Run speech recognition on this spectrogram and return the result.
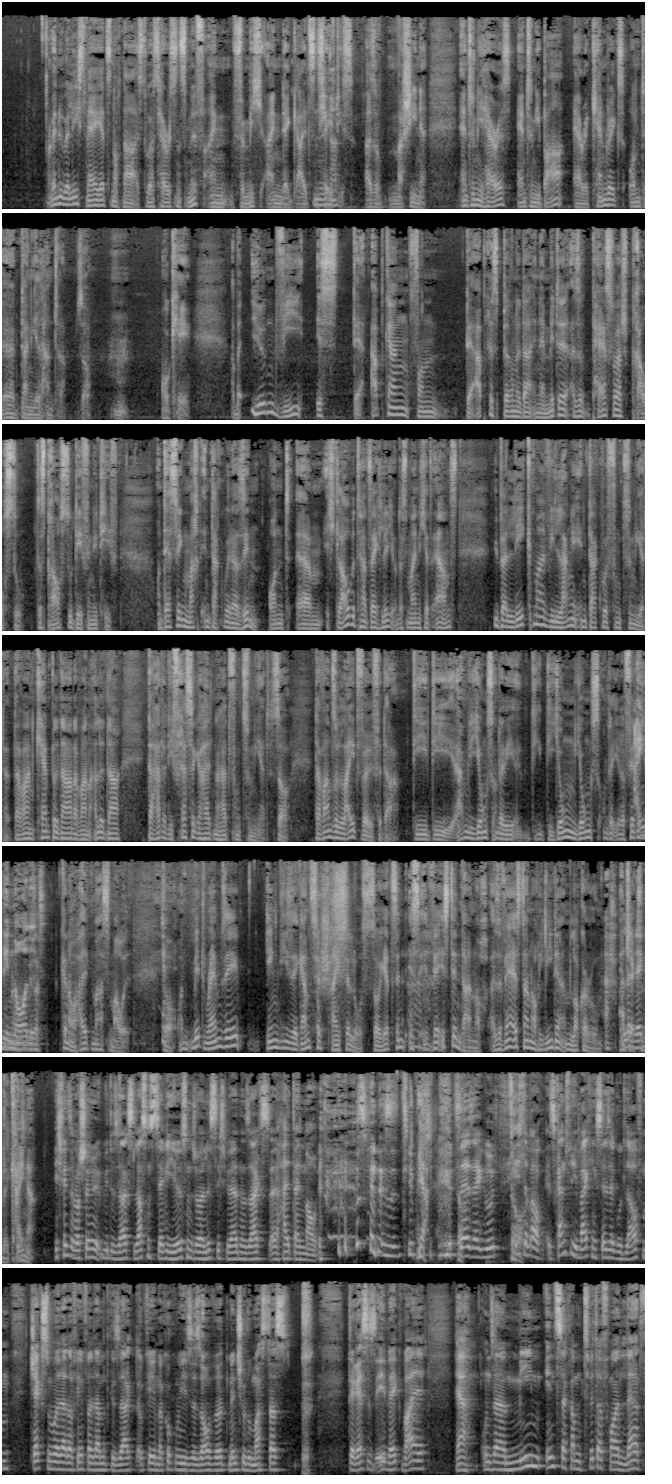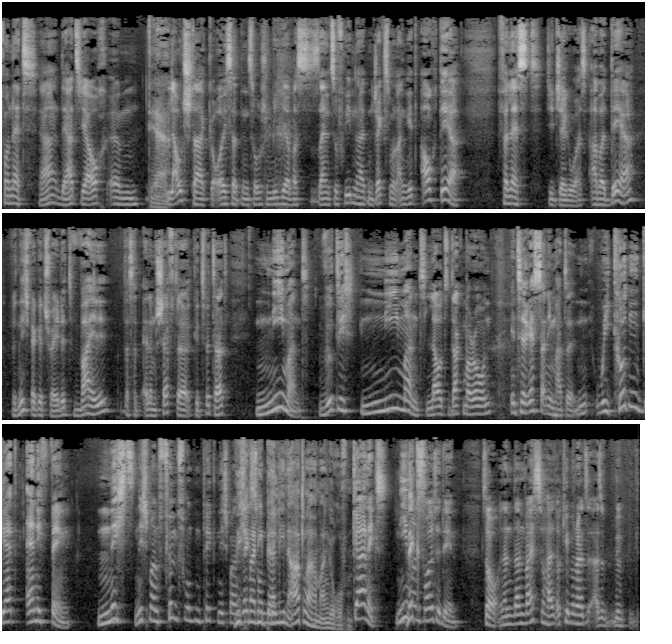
wenn du überlegst, wer jetzt noch da ist, du hast Harrison Smith, ein, für mich einen der geilsten Mega. Safeties, also Maschine. Anthony Harris, Anthony Barr, Eric Kendricks und äh, Daniel Hunter. So, hm. okay. Aber irgendwie ist der Abgang von der Abrissbirne da in der Mitte, also Passrush brauchst du. Das brauchst du definitiv. Und deswegen macht Inductwidder Sinn. Und ähm, ich glaube tatsächlich, und das meine ich jetzt ernst, überleg mal, wie lange Inductwidder funktioniert hat. Da waren Campbell da, da waren alle da, da hat er die Fresse gehalten und hat funktioniert. So, da waren so Leitwölfe da. Die, die haben die Jungs unter die, die, die jungen Jungs unter ihre Fittiche Eingenordet. Genau, halt mal's Maul. So, und mit Ramsey ging diese ganze Scheiße los. So, jetzt sind, ist, ah. wer ist denn da noch? Also wer ist da noch Leader im Lockerroom? Ach, alle weg. Keiner. Ich, ich finde es aber schön, wie du sagst, lass uns seriös und journalistisch werden und sagst, äh, halt dein Maul. das finde so typisch ja, so. sehr, sehr gut. So. Ich glaube auch, es kann für die Vikings sehr, sehr gut laufen. Jacksonville hat auf jeden Fall damit gesagt, okay, mal gucken, wie die Saison wird. Minshu, du machst das. Pff, der Rest ist eh weg, weil ja, unser Meme, Instagram, Twitter-Freund Leonard Fournette, ja, der hat sich ja auch ähm, der. lautstark geäußert in Social Media, was seine Zufriedenheit in Jacksonville angeht. Auch der verlässt die Jaguars. Aber der wird nicht weggetradet, weil, das hat Adam Schefter getwittert, niemand, wirklich niemand laut Doug Marone Interesse an ihm hatte. We couldn't get anything. Nichts, nicht mal ein 5-Runden-Pick, nicht mal ein Nicht mal die Berlin Adler haben angerufen. Gar nichts. Niemand nix. wollte den. So, und dann, dann weißt du halt, okay, wenn du halt, also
